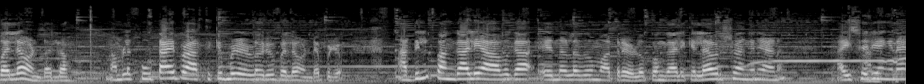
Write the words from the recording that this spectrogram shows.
ബലമുണ്ടല്ലോ. നമ്മൾ കൂട്ടായി പ്രാർത്ഥിക്കുമ്പോഴുള്ള ഒരു ബലമുണ്ട് എപ്പോഴും. അതിൽ പങ്കാളിയാവുക എന്നുള്ളത് മാത്രമേ ഉള്ളൂ. പൊങ്കാലിക്ക് എല്ലാ വർഷവും അങ്ങനെയാണ്. ഐശ്വര്യം ഇങ്ങനെ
